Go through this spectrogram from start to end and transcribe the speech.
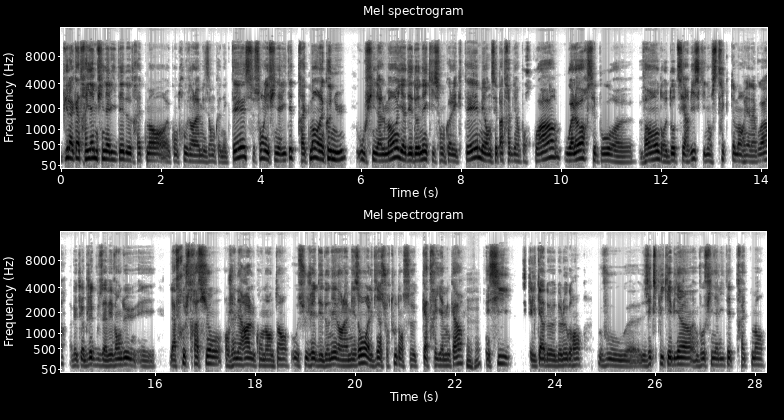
Et puis la quatrième finalité de traitement qu'on trouve dans la maison connectée, ce sont les finalités de traitement inconnues où finalement il y a des données qui sont collectées, mais on ne sait pas très bien pourquoi, ou alors c'est pour euh, vendre d'autres services qui n'ont strictement rien à voir avec l'objet que vous avez vendu. Et la frustration en général qu'on entend au sujet des données dans la maison, elle vient surtout dans ce quatrième cas. Mmh Et si, ce qui est le cas de, Legrand, vous euh, expliquez bien vos finalités de traitement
